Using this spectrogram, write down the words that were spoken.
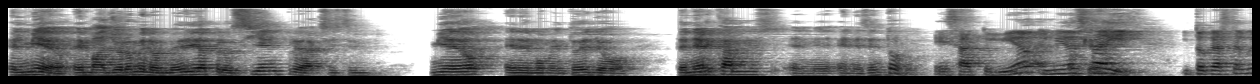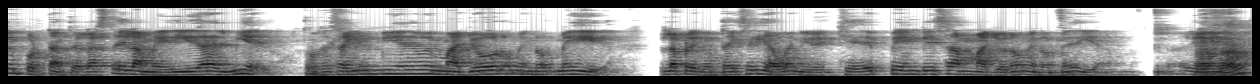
el miedo, en mayor o menor medida, pero siempre va a existir miedo en el momento de yo tener cambios en, en ese entorno. Exacto, el miedo, el miedo okay. está ahí. Y tocaste algo importante, hablaste de la medida del miedo. Entonces okay. hay un miedo en mayor o menor medida. La pregunta ahí sería, bueno, ¿y de qué depende esa mayor o menor medida? Ajá.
